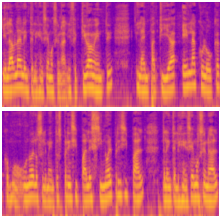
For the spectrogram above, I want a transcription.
y él habla de la inteligencia emocional. Y efectivamente, la empatía él la coloca como uno de los elementos principales, si no el principal, de la inteligencia emocional,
